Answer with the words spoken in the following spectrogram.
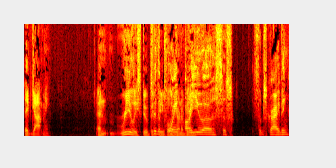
It got me. And really stupid to the people are point, going to be. are you uh, sus- subscribing?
